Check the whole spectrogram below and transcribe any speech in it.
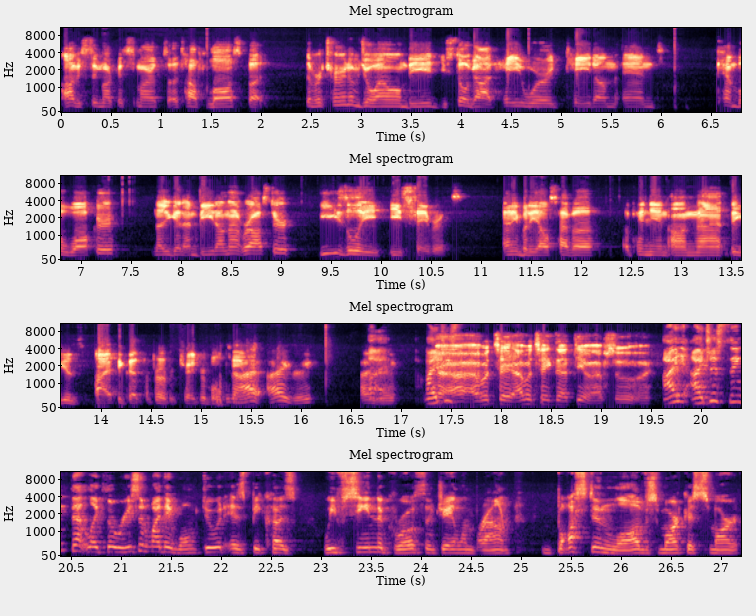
Obviously, Marcus Smart's a tough loss, but the return of Joel Embiid, you still got Hayward, Tatum, and Kemba Walker. Now you get Embiid on that roster. Easily East favorites. Anybody else have a opinion on that? Because I think that's the perfect trade for both teams. No, I, I agree. I agree. I yeah, just I, I would take I would take that deal absolutely. I, I just think that like the reason why they won't do it is because we've seen the growth of Jaylen Brown. Boston loves Marcus Smart.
